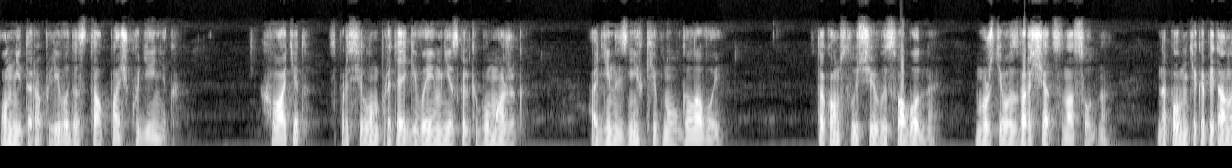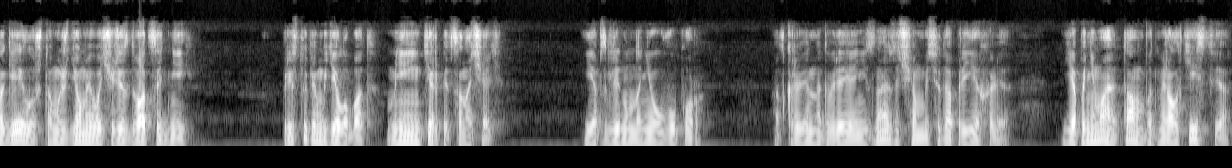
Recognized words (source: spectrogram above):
Он неторопливо достал пачку денег. «Хватит?» – спросил он, протягивая им несколько бумажек. Один из них кивнул головой. «В таком случае вы свободны. Можете возвращаться на судно. Напомните капитану Гейлу, что мы ждем его через 20 дней. «Приступим к делу, Бат. Мне не терпится начать». Я взглянул на него в упор. «Откровенно говоря, я не знаю, зачем мы сюда приехали. Я понимаю, там, в Адмиралтействе,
